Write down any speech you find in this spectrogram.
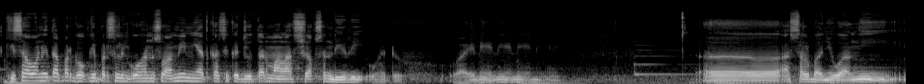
Kisah wanita pergoki perselingkuhan suami niat kasih kejutan malah shock sendiri. Waduh, wah ini ini ini ini. ini. Uh, asal Banyuwangi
